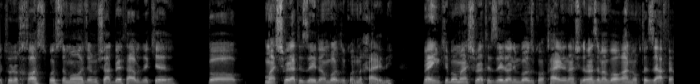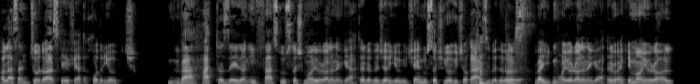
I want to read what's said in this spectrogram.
به طور خاص پست مهاجم شاید بهتر بوده که با مشورت زیدان بازیکن خریدی. و اینکه با مشورت زیدان این بازیکن خریده نشده من من واقعا نقطه ضعفه. حالا اصلا جدا از کیفیت خود یوویچ. و حتی زیدان این فصل دوست داشت مایورال نگه داره به جای یوویچ. یعنی دوست داشت یوویچ رو قرضی بده بره. و مایورال نگه داره. اینکه مایورال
